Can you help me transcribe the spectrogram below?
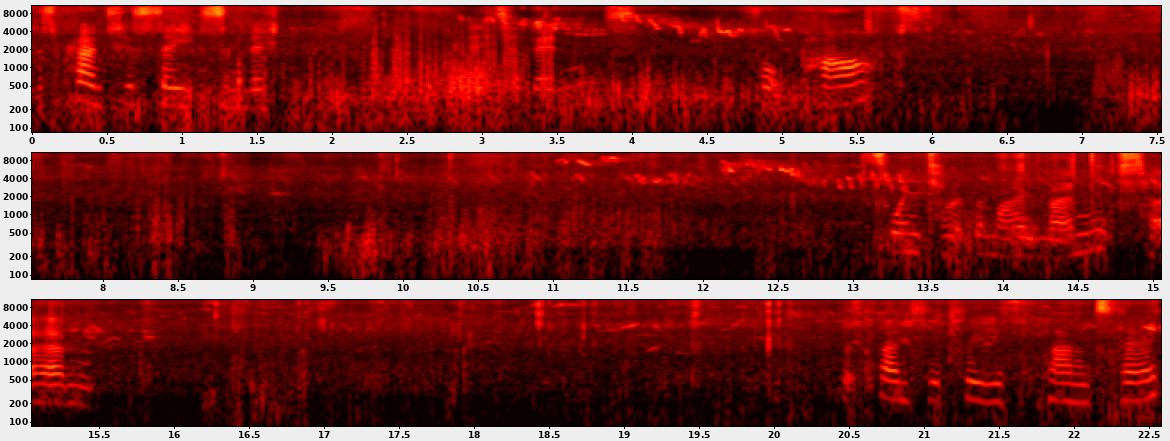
there's plenty of seats and lift, litter bins, footpaths it's winter at the moment um, but plenty of trees planted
